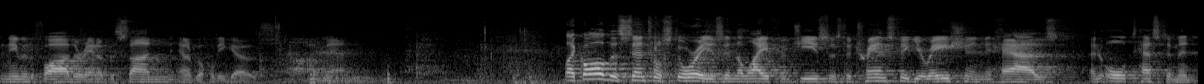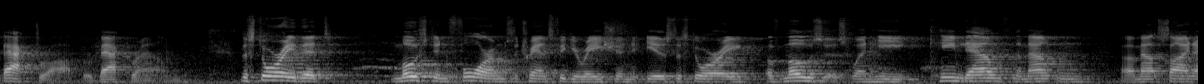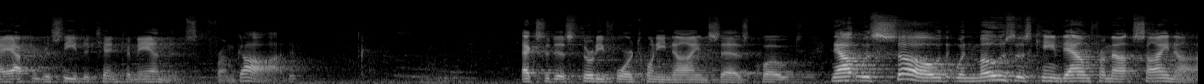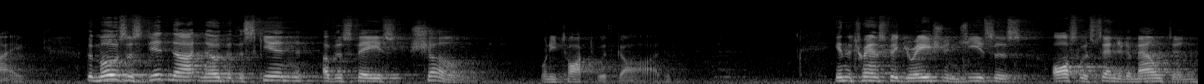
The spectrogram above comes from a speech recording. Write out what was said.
In the name of the Father, and of the Son, and of the Holy Ghost. Amen. Like all the central stories in the life of Jesus, the Transfiguration has an Old Testament backdrop or background. The story that most informs the Transfiguration is the story of Moses when he came down from the mountain, uh, Mount Sinai, after he received the Ten Commandments from God. Exodus 34 29 says, quote, Now it was so that when Moses came down from Mount Sinai, that Moses did not know that the skin of his face shone when he talked with God. In the Transfiguration, Jesus also ascended a mountain,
